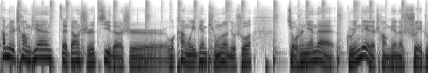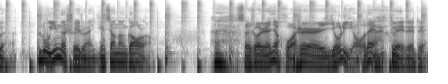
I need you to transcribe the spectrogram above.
他们这唱片在当时记得是我看过一篇评论，就说九十年代 Green Day 的唱片的水准，录音的水准已经相当高了。哎呀，所以说人家火是有理由的呀。对对对，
